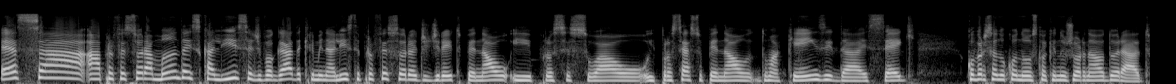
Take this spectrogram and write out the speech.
Essa, a professora Amanda Scalice, advogada criminalista e professora de Direito Penal e Processual e Processo Penal do Mackenzie, da ESEG, conversando conosco aqui no Jornal Dourado.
